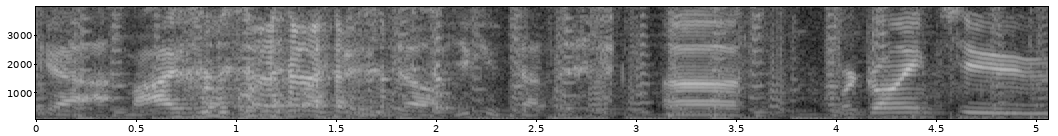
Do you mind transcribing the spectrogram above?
okay, I, my eyes were closed, so I couldn't tell. You can cut this. Uh, we're going to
